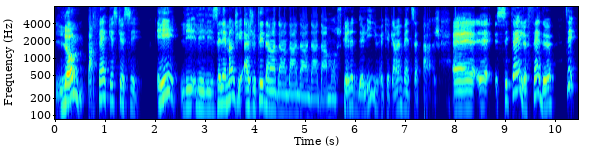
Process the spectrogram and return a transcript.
l'homme parfait, qu'est-ce que c'est? Et les, éléments que j'ai ajoutés dans, dans, mon squelette de livre, qui a quand même 27 pages, euh, euh, c'était le fait de, tu sais,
